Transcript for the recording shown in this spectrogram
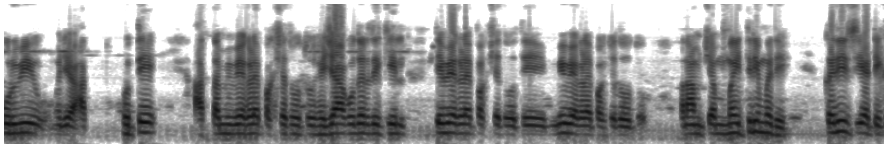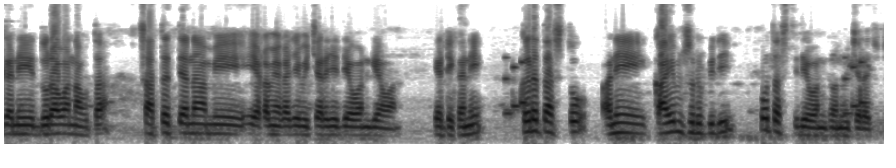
पूर्वी म्हणजे आत होते आता मी वेगळ्या पक्षात होतो. ह्याच्या अगोदर देखील ते वेगळ्या पक्षात होते मी वेगळ्या पक्षात होतो. पण आमच्या मैत्रीमध्ये कधीच या ठिकाणी दुरावा नव्हता. सातत्यानं आम्ही एकामेकाच्या विचाराची देवाणघेवाण या ठिकाणी करत असतो आणि कायमस्वरूपी ती होत असते देवाणघेवाण विचाराची.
